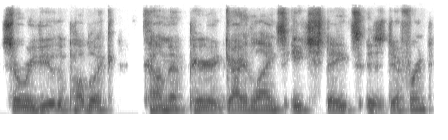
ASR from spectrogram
So review the public comment period guidelines. Each state's is different,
